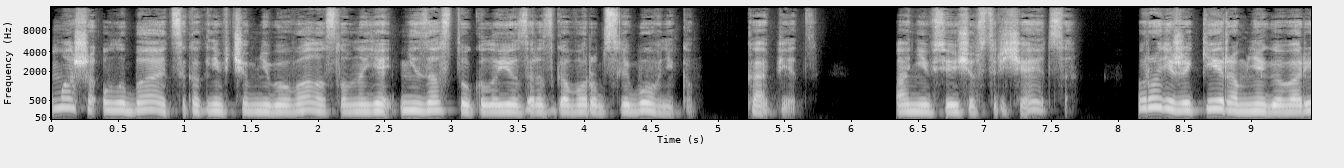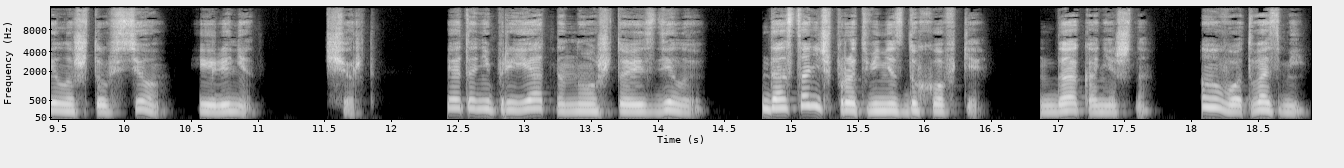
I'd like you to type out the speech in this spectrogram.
Маша улыбается, как ни в чем не бывало, словно я не застукал ее за разговором с любовником. Капец. Они все еще встречаются? Вроде же Кира мне говорила, что все или нет. Черт. Это неприятно, но что я сделаю? Достанешь противень из духовки? Да, конечно. Вот, возьми.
